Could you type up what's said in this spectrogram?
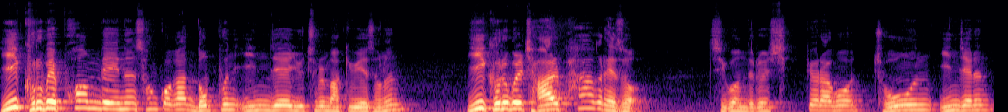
이 그룹에 포함되어 있는 성과가 높은 인재 유출을 막기 위해서는 이 그룹을 잘 파악을 해서 직원들을 식별하고 좋은 인재는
